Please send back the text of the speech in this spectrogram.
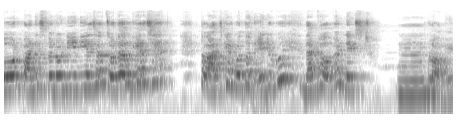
ওর পানিশমেন্টও নিয়ে নিয়েছে, চলেও গিয়েছে। তো আজকের মতন এটুকুই, দেখা হবে নেক্সট ব্লগে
